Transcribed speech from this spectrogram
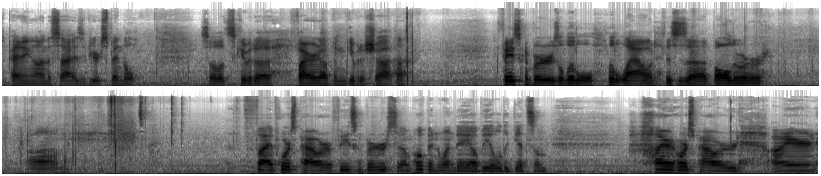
depending on the size of your spindle. So let's give it a fire it up and give it a shot, huh? phase converter is a little little loud. This is a Baldor 5 horsepower phase converter, so I'm hoping one day I'll be able to get some higher horsepower iron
